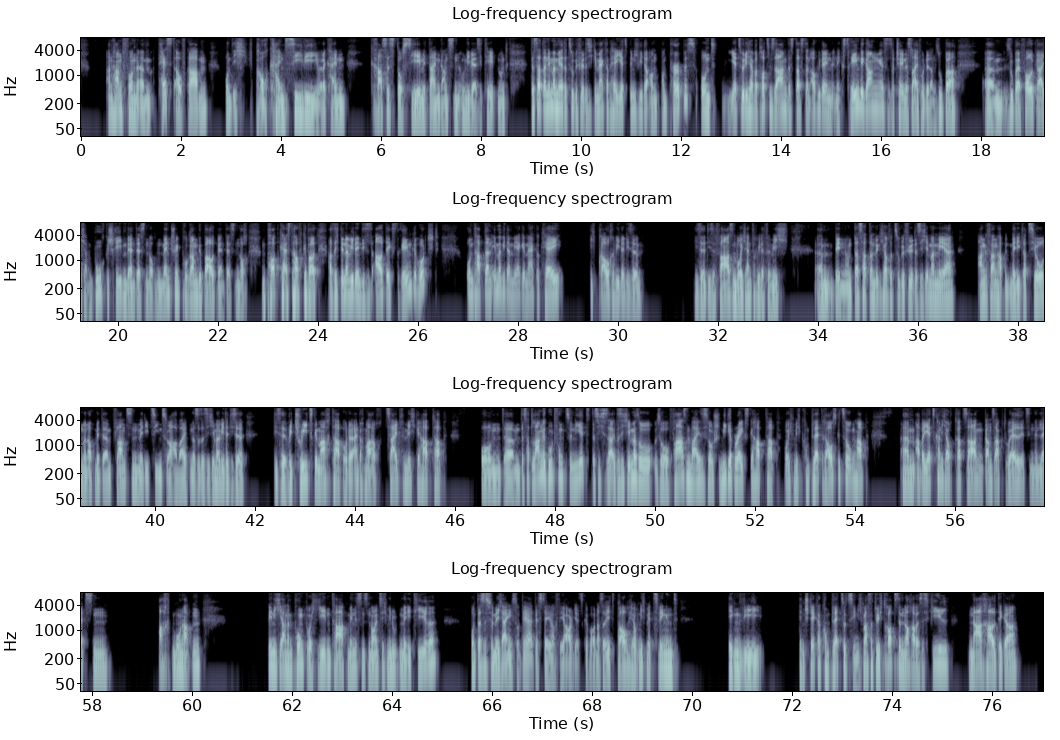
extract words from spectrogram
anhand von ähm, Testaufgaben und ich brauche kein CV oder kein krasses Dossier mit deinen ganzen Universitäten. Und das hat dann immer mehr dazu geführt, dass ich gemerkt habe, hey, jetzt bin ich wieder on, on purpose. Und jetzt würde ich aber trotzdem sagen, dass das dann auch wieder in ein Extrem gegangen ist. Also Chain is Life wurde dann super, ähm, super erfolgreich, habe ein Buch geschrieben, währenddessen noch ein Mentoring-Programm gebaut, währenddessen noch ein Podcast aufgebaut. Also ich bin dann wieder in dieses alte Extrem gerutscht. und habe dann immer wieder mehr gemerkt, okay, ich brauche wieder diese, diese, diese Phasen, wo ich einfach wieder für mich ähm, bin. Und das hat dann wirklich auch dazu geführt, dass ich immer mehr angefangen habe mit Meditation und auch mit ähm, Pflanzenmedizin zu arbeiten. Also dass ich immer wieder diese, diese Retreats gemacht habe oder einfach mal auch Zeit für mich gehabt habe. Und ähm, das hat lange gut funktioniert, dass ich dass ich immer so, so phasenweise Social Media Breaks gehabt habe, wo ich mich komplett rausgezogen habe. Ähm, aber jetzt kann ich auch gerade sagen, ganz aktuell, jetzt in den letzten acht Monaten, bin ich an einem Punkt, wo ich jeden Tag mindestens 90 Minuten meditiere. Und das ist für mich eigentlich so der, der State of the Art jetzt geworden. Also jetzt brauche ich auch nicht mehr zwingend irgendwie den Stecker komplett zu ziehen. Ich mache es natürlich trotzdem noch, aber es ist viel nachhaltiger.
